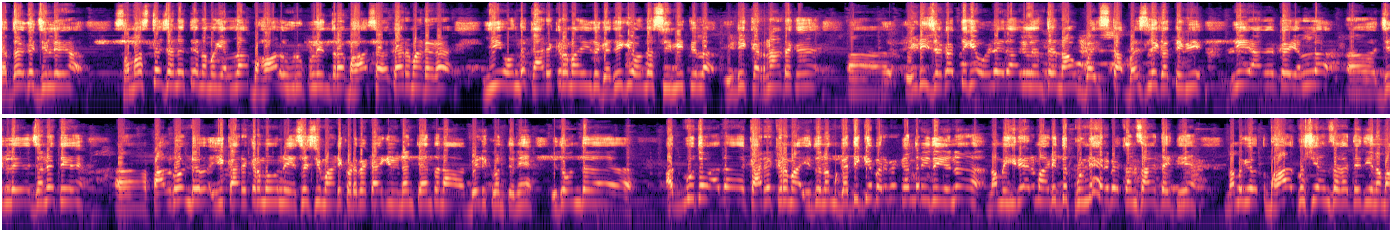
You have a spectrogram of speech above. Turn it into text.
ಗದಗ ಜಿಲ್ಲೆಯ ಸಮಸ್ತ ಜನತೆ ನಮಗೆಲ್ಲ ಬಹಳ ಹುರುಪಲಿಂದ ಬಹಳ ಸಹಕಾರ ಮಾಡ್ಯಾರ. ಈ ಒಂದು ಕಾರ್ಯಕ್ರಮ ಇದು ಗದಿಗೆ ಒಂದು ಸೀಮಿತ ಇಲ್ಲ. ಇಡೀ ಕರ್ನಾಟಕ ಇಡೀ ಜಗತ್ತಿಗೆ ಒಳ್ಳೇದಾಗಲಿ ಅಂತ ನಾವು ಬಯಸ್ತಾ ಬಯಸ್ಲಿಕ್ಕತ್ತೀವಿ ಈ ಆಗಕ್ಕೆ ಎಲ್ಲ ಜಿಲ್ಲೆಯ ಜನತೆ ಪಾಲ್ಗೊಂಡು ಈ ಕಾರ್ಯಕ್ರಮವನ್ನು ಯಶಸ್ವಿ ಮಾಡಿ ಕೊಡಬೇಕಾಗಿ ವಿನಂತಿ ಅಂತ ನಾ ಬೇಡಿಕೊಂತೇನೆ. ಇದೊಂದು ಅದ್ಭುತವಾದ ಕಾರ್ಯಕ್ರಮ. ಇದು ನಮ್ಮ ಗದಿಗೆ ಬರ್ಬೇಕಂದ್ರೆ ಇದು ಏನೋ ನಮ್ಮ ಹಿರಿಯರು ಮಾಡಿದ್ದು ಪುಣ್ಯ ಇರ್ಬೇಕು ಅನ್ಸಾಗತೈತಿ. ನಮಗೆ ಇವತ್ತು ಬಹಳ ಖುಷಿ ಅನ್ಸಾಗತೈತಿ. ನಮ್ಮ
